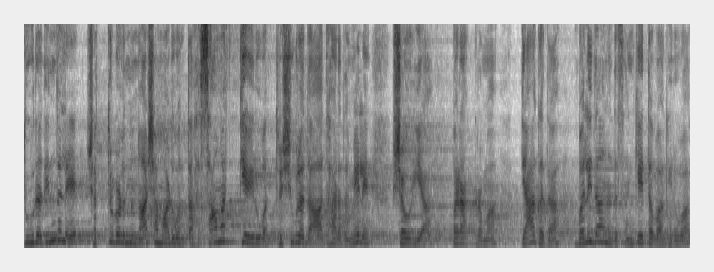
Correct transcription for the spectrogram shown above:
ದೂರದಿಂದಲೇ ಶತ್ರುಗಳನ್ನು ನಾಶ ಮಾಡುವಂತಹ ಸಾಮರ್ಥ್ಯ ಇರುವ ತ್ರಿಶೂಲದ ಆಧಾರದ ಮೇಲೆ ಶೌರ್ಯ, ಪರಾಕ್ರಮ, ತ್ಯಾಗದ ಬಲಿದಾನದ ಸಂಕೇತವಾಗಿರುವ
